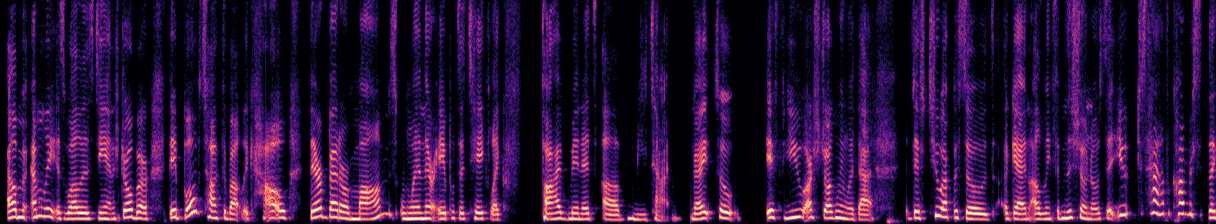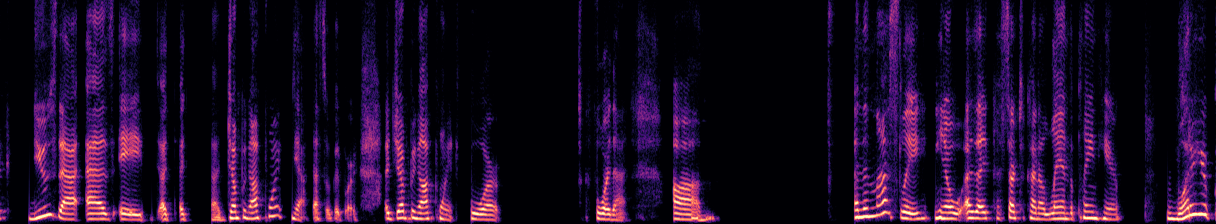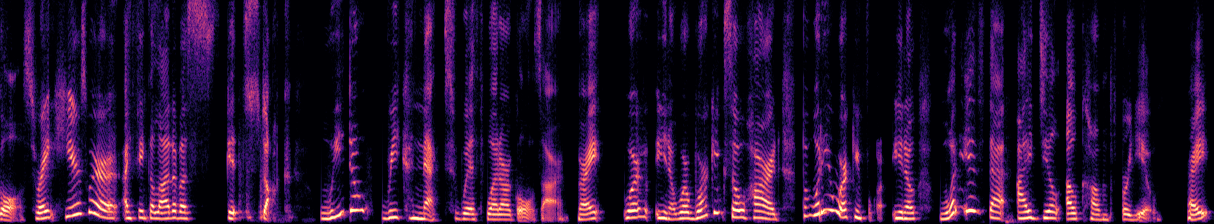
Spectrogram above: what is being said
Emily as well as Deanna Strober, they both talked about like how they're better moms when they're able to take like five minutes of me time, right? So if you are struggling with that, there's two episodes. Again, I'll link them in the show notes that you just have a conversation, like use that as a, a, a, a jumping off point. Yeah, that's a good word. A jumping off point for for that. Um, and then lastly, you know, as I start to kind of land the plane here, what are your goals, right? Here's where I think a lot of us get stuck. We don't reconnect with what our goals are, right? We're, you know, we're working so hard, but what are you working for? You know, what is that ideal outcome for you, right?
